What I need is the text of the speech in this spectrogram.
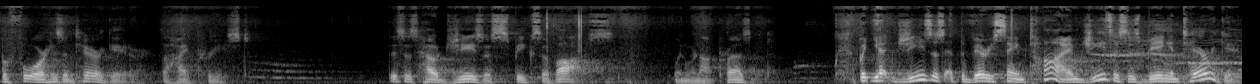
before his interrogator, the high priest. This is how Jesus speaks of us when we're not present. But yet, Jesus, at the very same time, Jesus is being interrogated.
